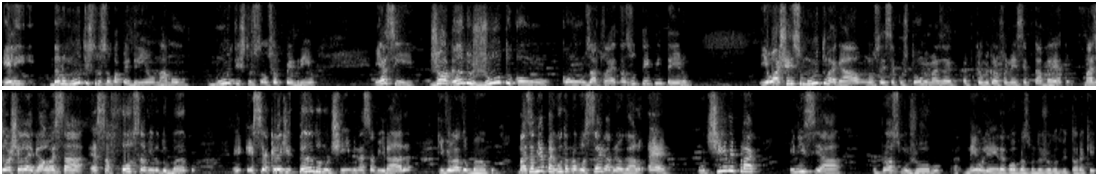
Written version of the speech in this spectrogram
ele dando muita instrução para Pedrinho, Ramon muita instrução sobre Pedrinho, e assim, jogando junto com, com os atletas o tempo inteiro. E eu achei isso muito legal, não sei se é costume, mas é, é porque o microfone nem sempre está aberto, mas eu achei legal essa, essa força vindo do banco, esse acreditando no time nessa virada, que veio lá do banco. Mas a minha pergunta para você, Gabriel Galo, é: o time para iniciar o próximo jogo, nem olhei ainda qual é o próximo jogo do Vitória aqui.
